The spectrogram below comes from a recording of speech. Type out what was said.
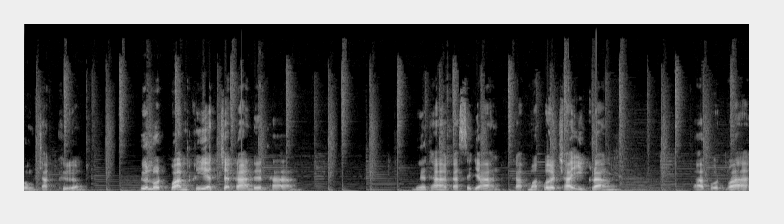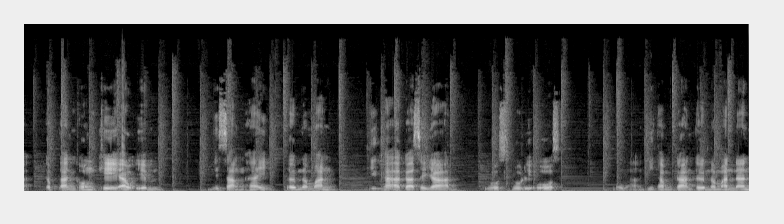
ลงจากเครื่อง เพื่อลดความเครียดจากการเดินทาง เมื่อท่าอากาศยานกลับมาเปิดใช้อีกครั้ง ปรากฏว่ากัปตันของ KLM ได้สั่งให้เติมน้ำมันที่ท่าอากาศยานโรสโรเดโอสระหว่างที่ทำการเติมน้ำมันนั้น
